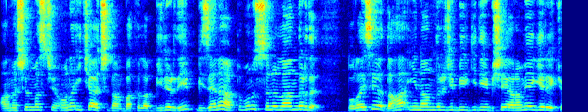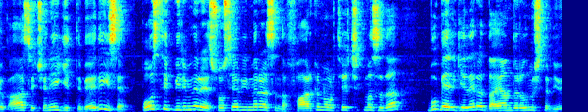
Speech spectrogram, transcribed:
Anlaşılması için ona iki açıdan bakılabilir deyip bize ne yaptı? Bunu sınırlandırdı. Dolayısıyla daha inandırıcı bilgi diye bir şey aramaya gerek yok. A seçeneği gitti. B'de ise pozitif bilimler ile sosyal bilimler arasında farkın ortaya çıkması da bu belgelere dayandırılmıştır diyor.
